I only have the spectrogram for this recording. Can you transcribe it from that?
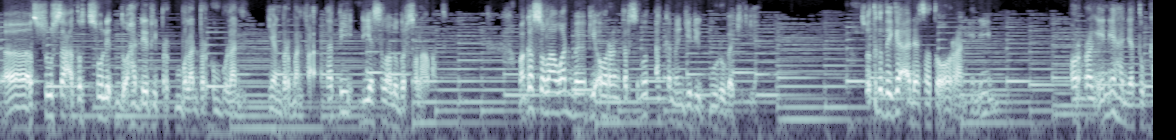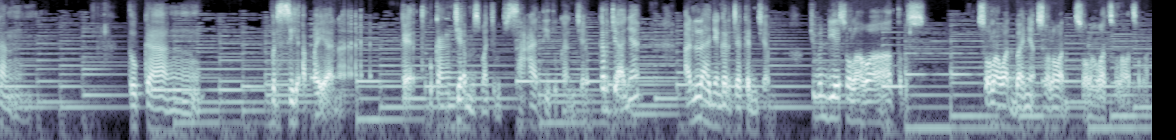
uh, susah atau sulit untuk hadir di perkumpulan-perkumpulan yang bermanfaat. Tapi dia selalu bersolawat maka solawat bagi orang tersebut akan menjadi guru bagi dia. Suatu ketika ada satu orang ini, orang ini hanya tukang tukang bersih apa ya, nah, kayak tukang jam semacam itu saat itu tukang jam. Kerjanya adalah hanya kerjakan jam. Cuma dia solawat terus, solawat banyak, solawat, solawat, solawat, solawat.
